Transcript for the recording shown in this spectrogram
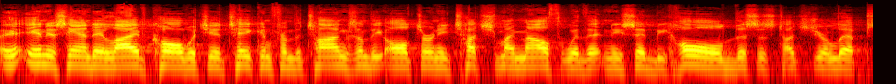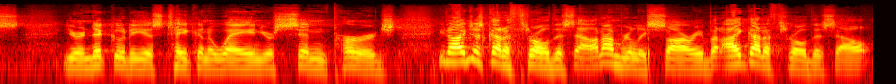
in his hand a live coal which he had taken from the tongs on the altar, and he touched my mouth with it, and he said, Behold, this has touched your lips your iniquity is taken away and your sin purged. You know, I just got to throw this out. I'm really sorry, but I got to throw this out.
